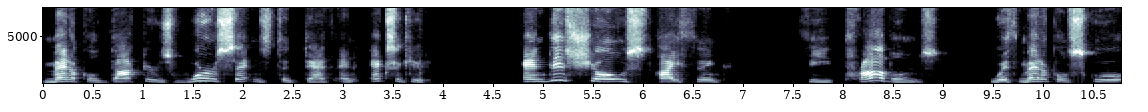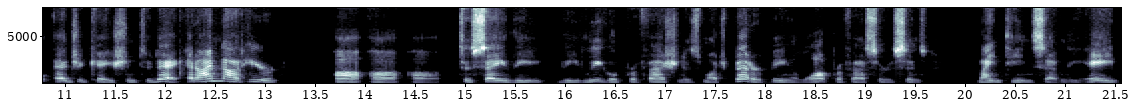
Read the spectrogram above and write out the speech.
medical doctors were sentenced to death and executed. And this shows, I think, the problems with medical school education today. And I'm not here uh, uh, uh, to say the, the legal profession is much better, being a law professor since 1978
